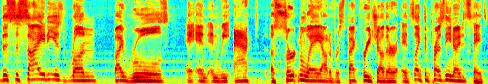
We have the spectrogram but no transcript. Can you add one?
The society is run by rules, and and we act a certain way out of respect for each other. It's like the president of the United States.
